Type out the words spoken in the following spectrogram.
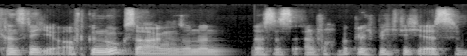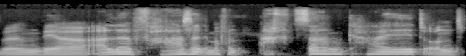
kann es nicht oft genug sagen, sondern dass es einfach wirklich wichtig ist, wenn wir alle faseln immer von Achtsamkeit und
